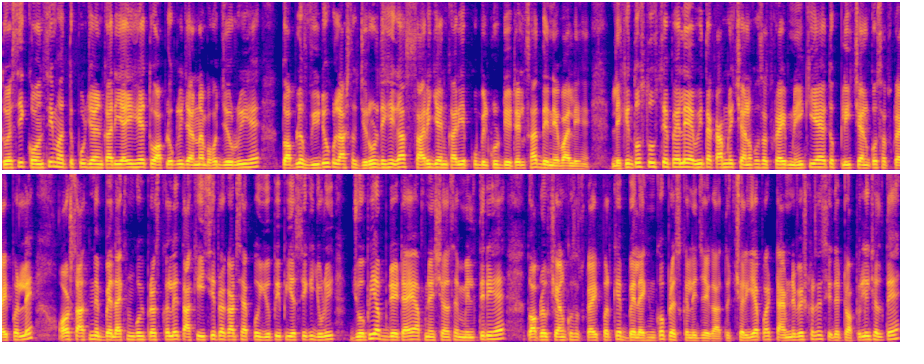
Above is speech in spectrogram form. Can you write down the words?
तो ऐसी कौन सी महत्वपूर्ण जानकारी आई है तो आप लोग के लिए जानना बहुत ज़रूरी है। तो आप लोग वीडियो को लास्ट तक ज़रूर देखेगा सारी जानकारी आपको बिल्कुल डिटेल के साथ देने वाले हैं। लेकिन दोस्तों, उससे पहले अभी तक आपने चैनल को सब्सक्राइब नहीं किया है तो प्लीज़ चैनल को सब्सक्राइब कर ले और साथ में बेलाइकन को भी प्रेस कर ले, ताकि इसी प्रकार से आपको यूपीपीएससी की जुड़ी जो भी अपडेट आए, अपने चैनल से मिलती रहे। तो आप लोग चैनल को सब्सक्राइब करके बेल आइकन को प्रेस कर लीजिएगा। तो चलिए आपका टाइम नहीं वेस्ट करते सीधे टॉपिक लिए चलते हैं।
